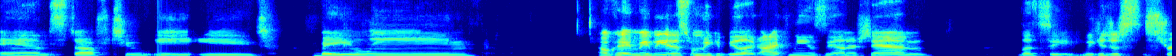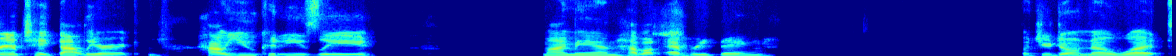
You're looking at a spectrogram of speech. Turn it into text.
and stuff to eat. Baleen. Okay, maybe this one we could be like, I can easily understand. Let's see. We could just straight up take that lyric. How you could easily, my man. How about everything? but you don't know what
